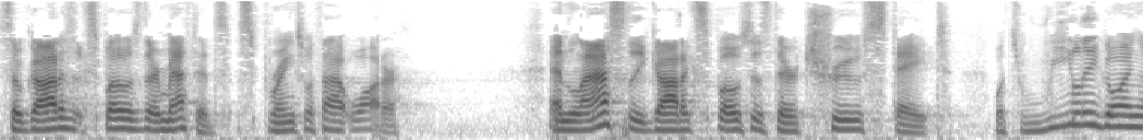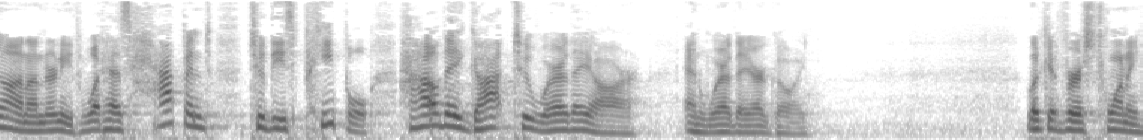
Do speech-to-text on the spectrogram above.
So God has exposed their methods, springs without water. And lastly, God exposes their true state. What's really going on underneath, what has happened to these people, how they got to where they are and where they are going. Look at verse 20.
